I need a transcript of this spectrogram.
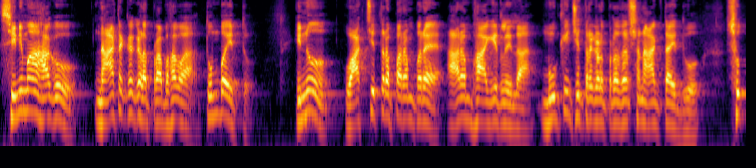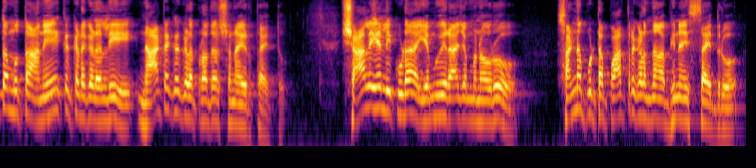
ಸಿನಿಮಾ ಹಾಗೂ ನಾಟಕಗಳ ಪ್ರಭಾವ ತುಂಬ ಇತ್ತು. ಇನ್ನು ವಾಕ್ಚಿತ್ರ ಪರಂಪರೆ ಆರಂಭ ಆಗಿರಲಿಲ್ಲ. ಮೂಕಿ ಚಿತ್ರಗಳ ಪ್ರದರ್ಶನ ಆಗ್ತಾ ಇದ್ವು. ಸುತ್ತಮುತ್ತ ಅನೇಕ ಕಡೆಗಳಲ್ಲಿ ನಾಟಕಗಳ ಪ್ರದರ್ಶನ ಇರ್ತಾ ಇತ್ತು. ಶಾಲೆಯಲ್ಲಿ ಕೂಡ ಎಂ ವಿ ರಾಜಮ್ಮನವರು ಸಣ್ಣ ಪುಟ್ಟ ಪಾತ್ರಗಳನ್ನು ಅಭಿನಯಿಸ್ತಾ ಇದ್ದರು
